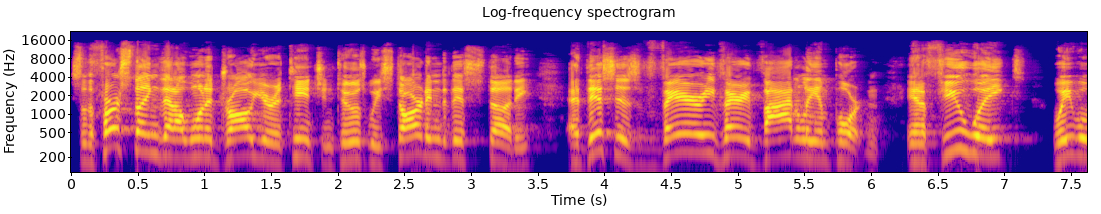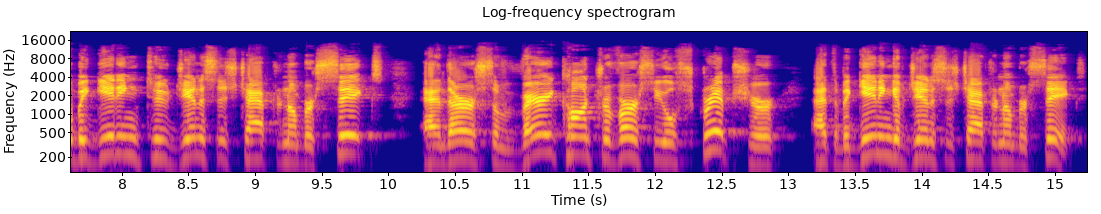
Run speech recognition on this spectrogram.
So, the first thing that I want to draw your attention to as we start into this study, and this is very, very vitally important. In a few weeks, we will be getting to Genesis chapter number six, and there are some very controversial scripture at the beginning of Genesis chapter number six.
